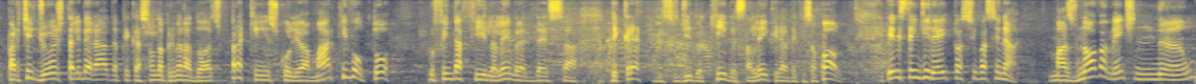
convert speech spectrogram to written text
A partir de hoje está liberada a aplicação da primeira dose para quem escolheu a marca e voltou para o fim da fila. Lembra dessa decreto decidido aqui, dessa lei criada aqui em São Paulo? Eles têm direito a se vacinar. mas novamente não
